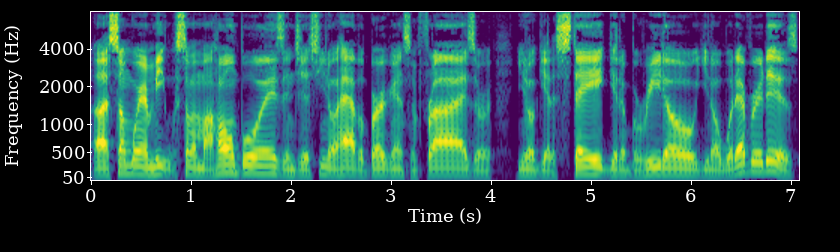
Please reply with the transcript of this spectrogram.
uh, somewhere and meet with some of my homeboys and just you know have a burger and some fries, or you know get a steak, get a burrito, you know whatever it is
